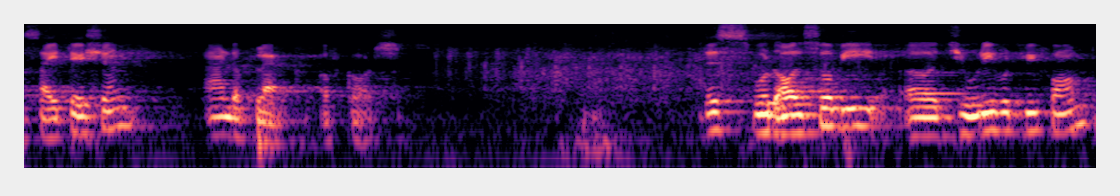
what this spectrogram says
citation, and a plaque, of course. This would also be a jury would be formed,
